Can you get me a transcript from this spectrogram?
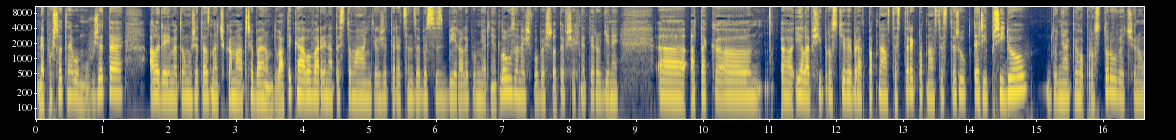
nepošlete nebo můžete, ale dejme tomu, že ta značka má třeba jenom dva ty kávovary na testování, takže ty recenze by se sbíraly poměrně dlouze, než obešlete všechny ty rodiny. Eh, a tak eh, eh, je lepší prostě vybrat 15 testerek, 15 testeřů, kteří přijdou do nějakého prostoru, většinou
